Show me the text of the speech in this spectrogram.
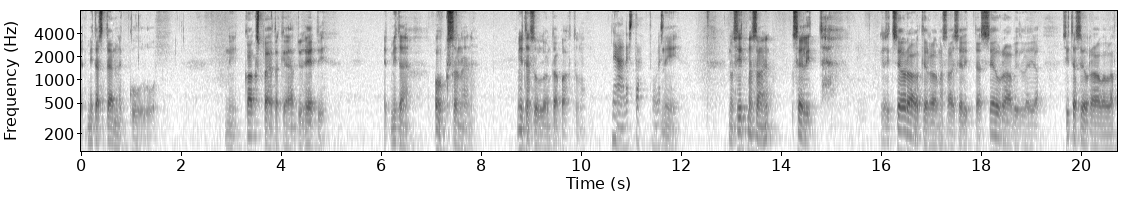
että mitäs tänne kuuluu. Niin kaksi päätä kääntyi heti. Että mitä, Oksanen, mitä sulle on tapahtunut? Ne äänestä tunnista. Niin. No sit mä sain selittää. Ja sitten seuraavalla kerralla mä sain selittää seuraaville ja sitä seuraavalla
